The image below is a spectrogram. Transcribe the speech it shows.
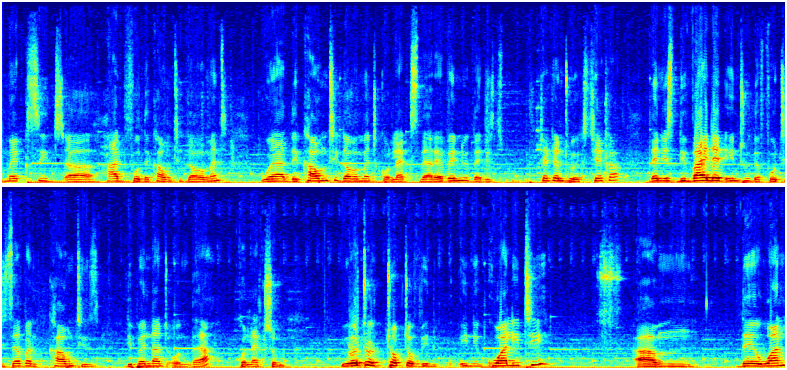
makes it hard for the county government, where the county government collects their revenue, that is taken to exchequer, then it's divided into the 47 counties dependent on their collection. We also talked of inequality, um, the one,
